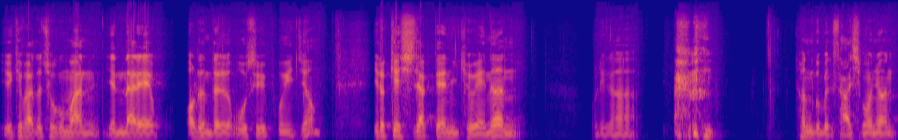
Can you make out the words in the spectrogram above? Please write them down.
이렇게 봐도 조그만 옛날의 어른들 모습이 보이죠. 이렇게 시작된 교회는 우리가 1945년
